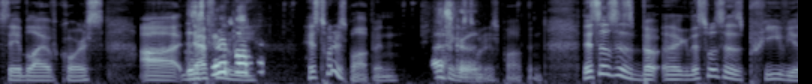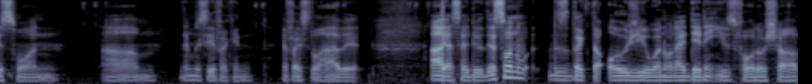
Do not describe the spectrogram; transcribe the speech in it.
Sableye, of course. Uh, Is Twitter definitely his Twitter's popping. That's think his. Twitter's popping. This is his. Like, this was his previous one. Um, let me see if I can if I still have it. Uh, yes, I do. This one this is like the OG one when I didn't use Photoshop.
